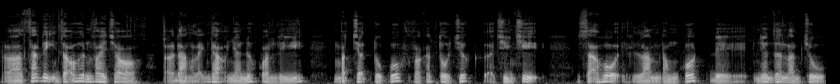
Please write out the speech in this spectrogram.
à, xác định rõ hơn vai trò Đảng lãnh đạo nhà nước quản lý, mặt trận Tổ quốc và các tổ chức ờ, chính trị, xã hội làm nòng cốt để nhân dân làm chủ.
